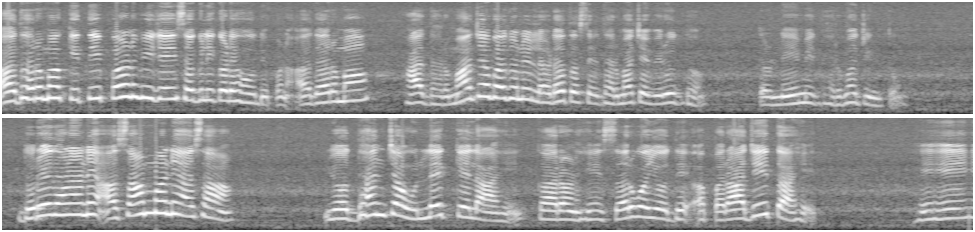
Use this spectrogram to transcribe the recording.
अधर्म किती पण विजयी सगळीकडे होऊ दे पण अधर्म हा धर्माच्या बाजूने लढत असेल धर्माच्या विरुद्ध. तर नेहमी धर्म जिंकतो. दुर्योधनाने असामान्य असा योद्ध्यांचा उल्लेख केला आहे. कारण हे सर्व योद्धे अपराजित आहेत. हे हे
